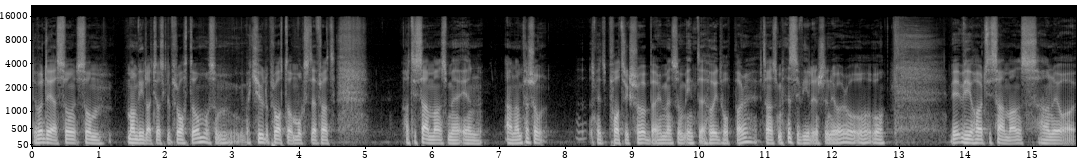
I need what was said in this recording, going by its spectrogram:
Det var det som, som man ville att jag skulle prata om och som var kul att prata om också därför att jag tillsammans med en annan person som heter Patrik Sjöberg men som inte är höjdhoppare utan som är civilingenjör. Och, och, och vi, vi, har tillsammans, han och jag,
